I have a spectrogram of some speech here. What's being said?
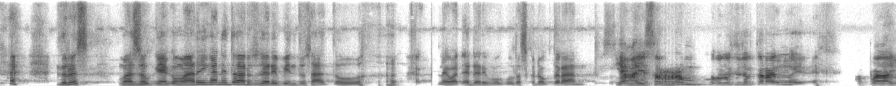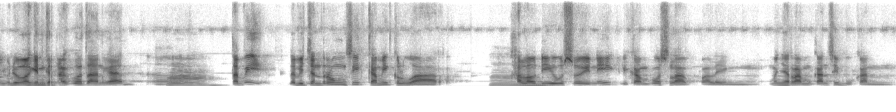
Terus masuknya kemari kan itu harus dari pintu satu. Lewatnya dari fakultas kedokteran. Yang aja serem kalau kedokteran. Oh, iya. Apalagi Udah makin ketakutan kan. Eh, Hmm. Tapi lebih cenderung sih kami keluar. Hmm. Kalau di USU ini di kampus lah paling menyeramkan sih bukan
